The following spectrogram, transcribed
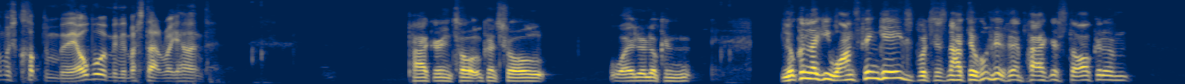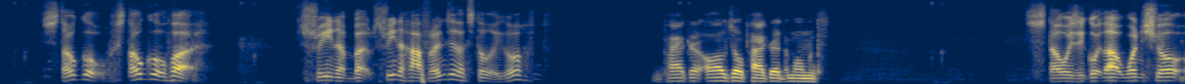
Almost clipped him with the elbow. I mean they missed that right hand. Parker in total control. Wilder looking looking like he wants to engage, but just not doing it. And Parker stalking him. Still got still got what? Three and a but three and a half rounds of this still to go. Parker, all Joe Parker at the moment. Still has he got that one shot?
